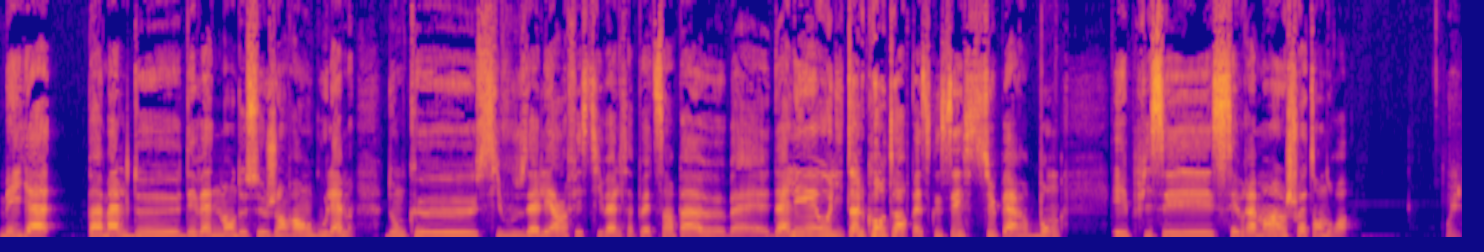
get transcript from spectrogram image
mais il y a pas mal de d'événements de ce genre à Angoulême. Donc euh, si vous allez à un festival, ça peut être sympa bah, d'aller au Little Comptoir parce que c'est super bon. Et puis c'est vraiment un chouette endroit. Oui.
